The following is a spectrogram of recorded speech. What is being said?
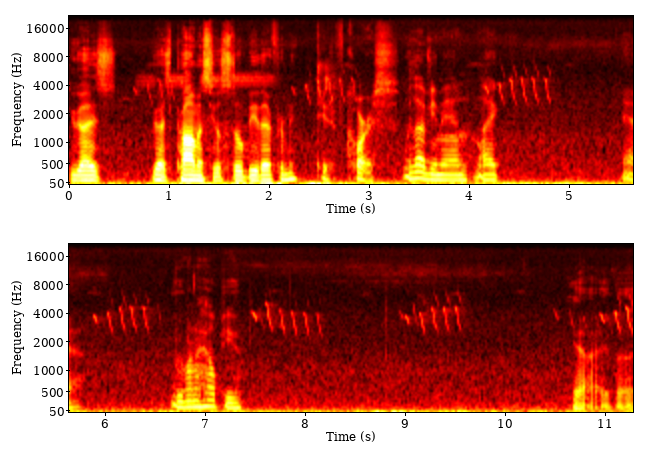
You guys, you guys promise you'll still be there for me? Dude, of course. We love you, man. Like Yeah. we want to help you. Yeah, I've, uh,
